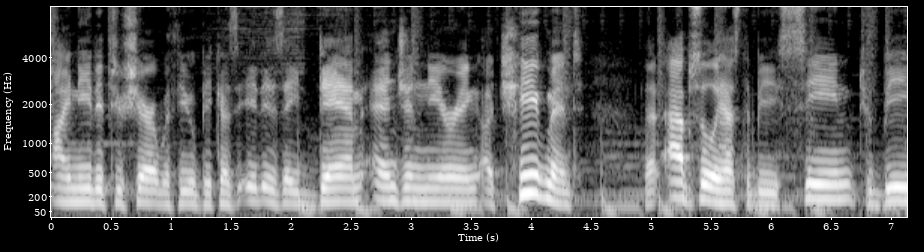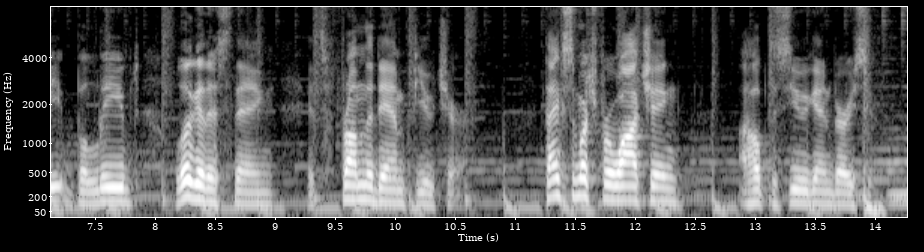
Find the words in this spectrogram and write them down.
I needed to share it with you because it is a damn engineering achievement that absolutely has to be seen, to be believed. Look at this thing. It's from the damn future. Thanks so much for watching. I hope to see you again very soon.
